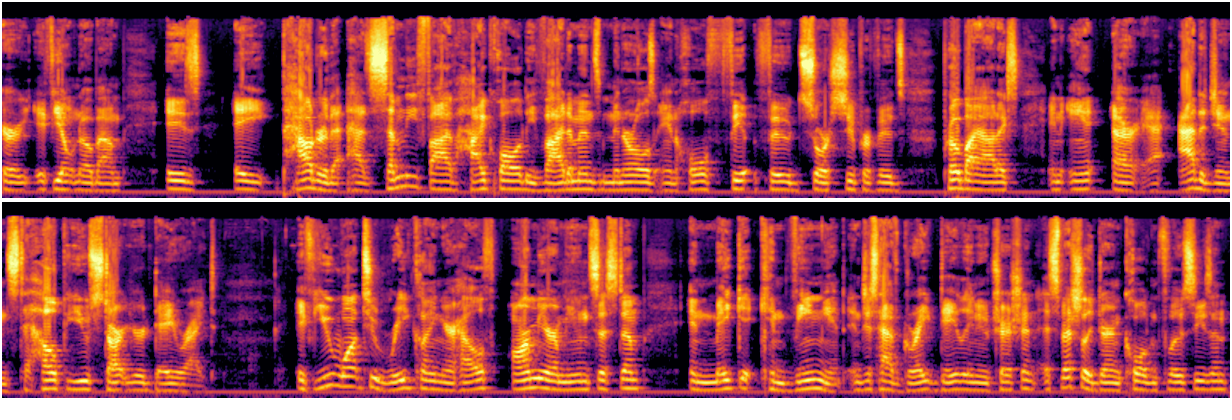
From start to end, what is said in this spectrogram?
or if you don't know about them, is a powder that has 75 high quality vitamins, minerals, and whole food source superfoods, probiotics, and adaptogens to help you start your day right. If you want to reclaim your health, arm your immune system, and make it convenient and just have great daily nutrition, especially during cold and flu season,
